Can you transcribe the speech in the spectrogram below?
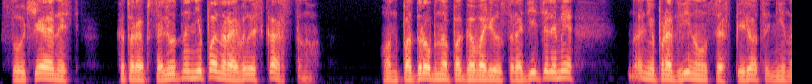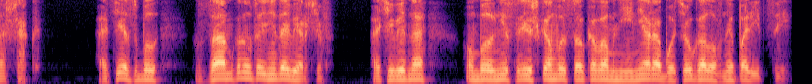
Случайность, которая абсолютно не понравилась Карстену. Он подробно поговорил с родителями но не продвинулся вперед ни на шаг. Отец был замкнут и недоверчив. Очевидно, он был не слишком высокого мнения о работе уголовной полиции.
